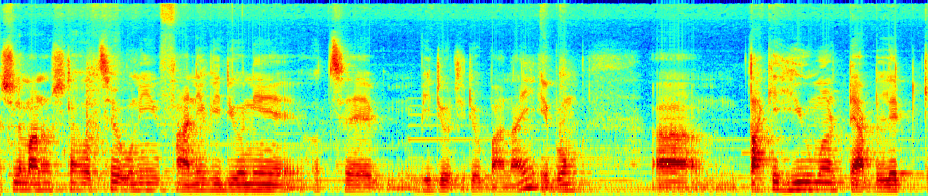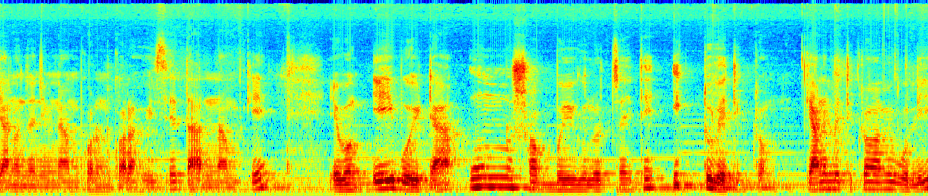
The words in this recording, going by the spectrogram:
আসলে মানুষটা হচ্ছে, উনি ফানি ভিডিও নিয়ে হচ্ছে ভিডিও টিডিও বানায় এবং তাকে হিউমার ট্যাবলেট কেন জানি নামকরণ করা হয়েছে তার নামকে এবং এই বইটা অন্য সব বইগুলোর চাইতে একটু ব্যতিক্রম। কেন ব্যতিক্রম আমি বলি?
